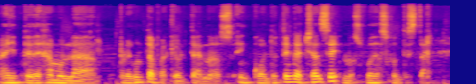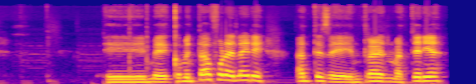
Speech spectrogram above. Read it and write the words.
Ahí te dejamos la pregunta para que ahorita nos, en cuanto tenga chance, nos puedas contestar. Eh, me comentaba fuera del aire, antes de entrar en materia,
